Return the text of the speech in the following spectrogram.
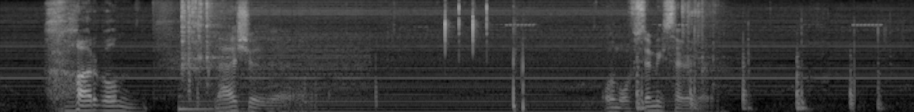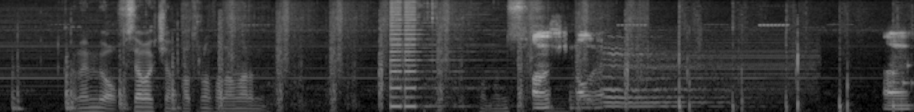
Harbi oğlum. Ne yaşıyoruz ya? Oğlum ofise mi gitsek acaba? Hemen bir ofise bakacağım patron falan var mı? Aman s- Anası kim oluyor? Aynen.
